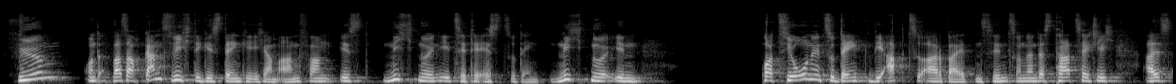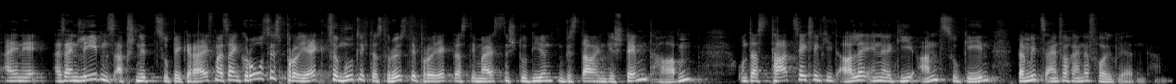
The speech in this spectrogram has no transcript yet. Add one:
führen. Und was auch ganz wichtig ist, denke ich am Anfang, ist nicht nur in ECTS zu denken, nicht nur in Portionen zu denken, die abzuarbeiten sind, sondern das tatsächlich als, eine, als ein Lebensabschnitt zu begreifen, als ein großes Projekt, vermutlich das größte Projekt, das die meisten Studierenden bis dahin gestemmt haben, und das tatsächlich mit aller Energie anzugehen, damit es einfach ein Erfolg werden kann.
